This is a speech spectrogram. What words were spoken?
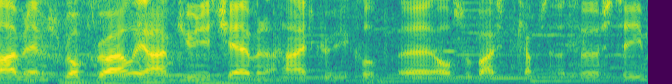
Hi, my name is Rob Briley. I'm junior chairman at Hyde Cricket Club, uh, also vice captain of the first team.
